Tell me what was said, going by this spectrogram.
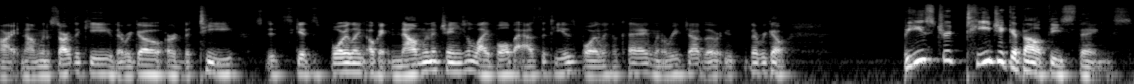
All right, now I'm to start the key. There we go, or the tea. It gets boiling. Okay, now I'm to change the light bulb as the tea is boiling. Okay, I'm to reach up. There we go. Be strategic about these things.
